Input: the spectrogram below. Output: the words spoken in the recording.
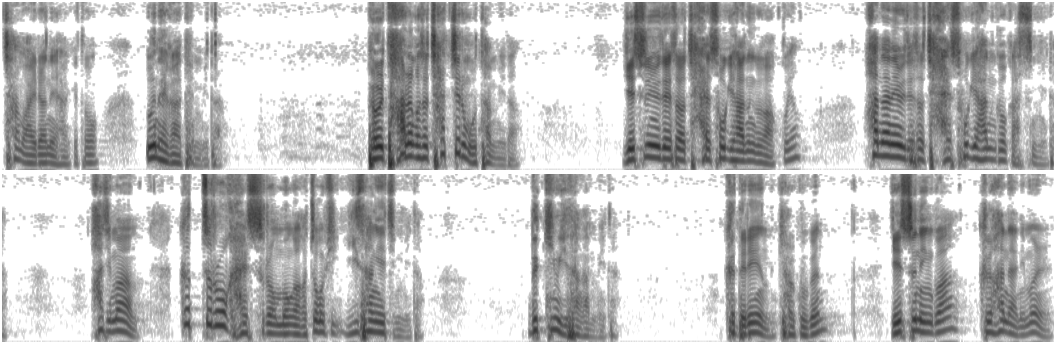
참 아이러니하게도 은혜가 됩니다. 별 다른 것을 찾지를 못합니다. 예수님에 대해서 잘 소개하는 것 같고요. 하나님에 대해서 잘 소개하는 것 같습니다. 하지만 끝으로 갈수록 뭔가가 조금씩 이상해집니다. 느낌이 이상합니다. 그들은 결국은 예수님과 그 하나님을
